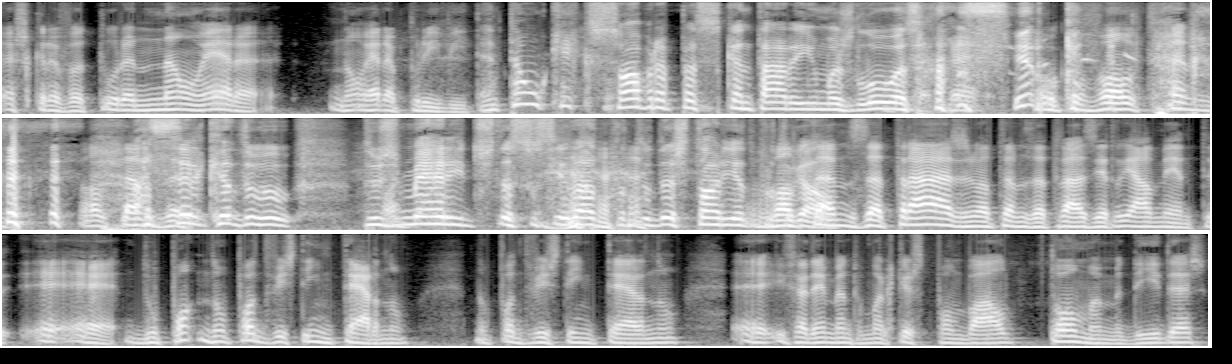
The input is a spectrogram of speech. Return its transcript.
A escravatura não era não era proibida. Então o que é que sobra para se cantarem umas loas é, acerca, o que voltamos, voltamos acerca do, dos méritos da sociedade, da história de Portugal? Voltamos atrás, voltamos atrás e realmente é, é do, no ponto de vista interno, no ponto de vista interno, é, efetivamente o Marquês de Pombal toma medidas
